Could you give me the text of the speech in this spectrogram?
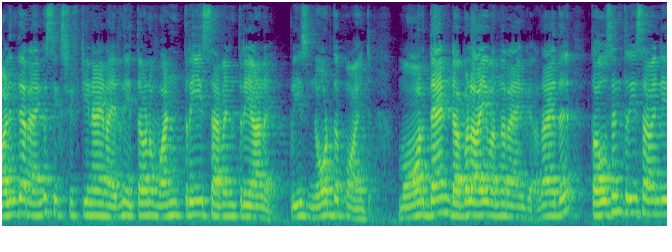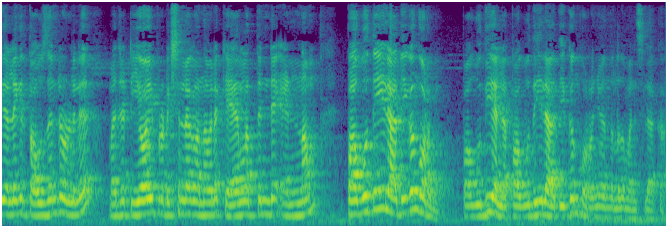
all India rank six fifty nine ആയിരുന്നു. ഇത്തവണ വൺ ത്രീ സെവൻ ത്രീ ആണ്. Please note the point more than double ആയി വന്ന റാങ്ക് അതായത് തൗസൻഡ് ത്രീ സെവന്റി അല്ലെങ്കിൽ തൗസൻഡിന്റെ ഉള്ളിൽ മറ്റേ ടി ഒ പ്രൊഡക്ഷനിലൊക്കെ വന്ന പോലെ കേരളത്തിന്റെ എണ്ണം പകുതിയിലധികം കുറഞ്ഞു. പകുതിയല്ല പകുതിയിലധികം കുറഞ്ഞു എന്നുള്ളത് മനസ്സിലാക്കുക.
